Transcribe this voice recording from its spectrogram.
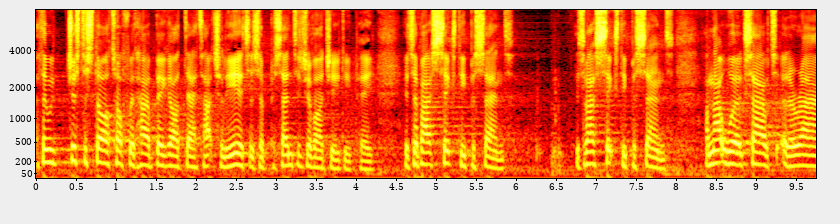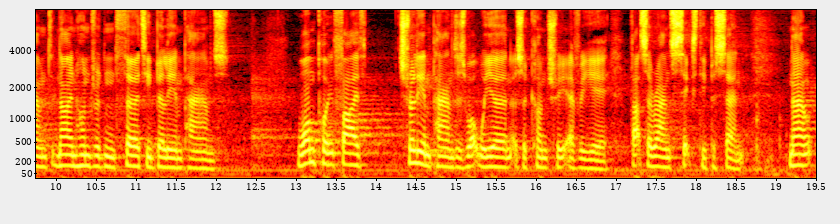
I think we, just to start off with how big our debt actually is as a percentage of our GDP, it's about 60%. It's about 60%, and that works out at around 930 billion pounds. 1.5 trillion pounds is what we earn as a country every year. That's around 60%. Now,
